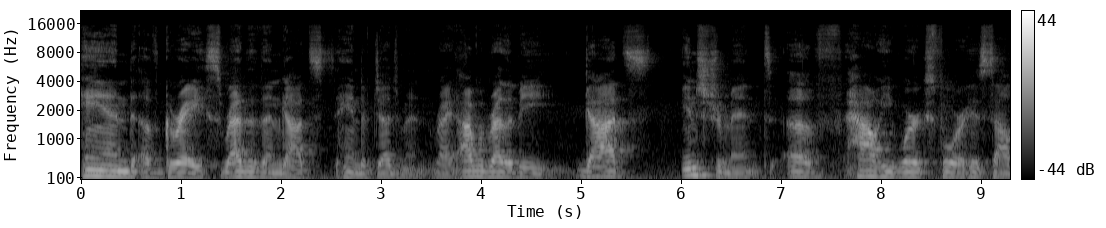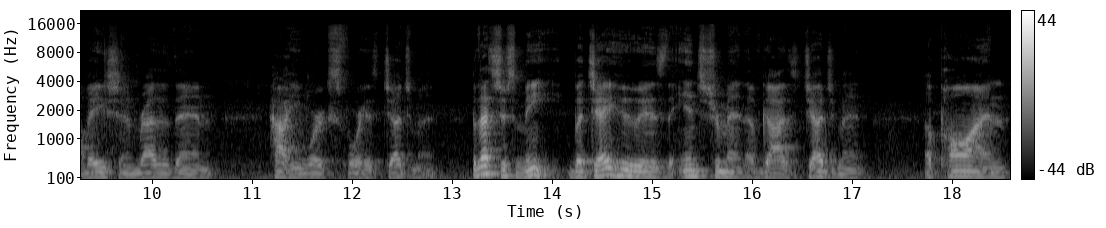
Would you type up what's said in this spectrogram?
hand of grace rather than God's hand of judgment, right? I would rather be God's instrument of how he works for his salvation rather than how he works for his judgment. But that's just me. But Jehu is the instrument of God's judgment upon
